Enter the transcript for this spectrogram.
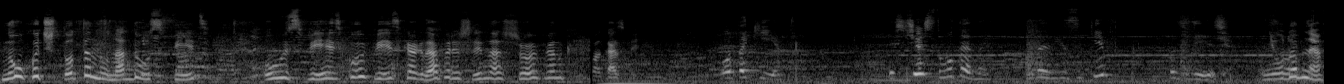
Ну, хоть что-то, ну, надо успеть. Успеть купить, когда пришли на шопинг. Показывай. Вот такие. Если честно, вот это. Вот это языки вот здесь. Неудобная?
